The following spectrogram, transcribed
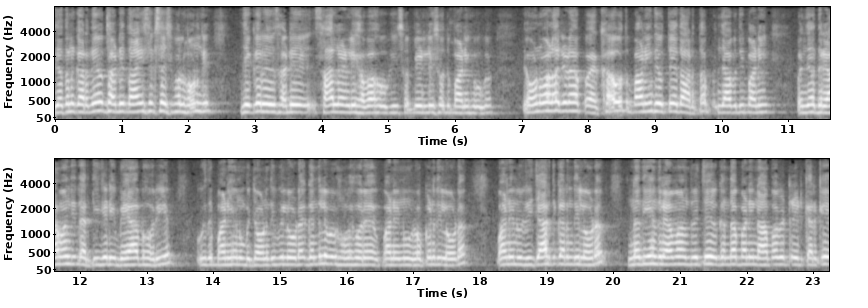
ਯਤਨ ਕਰਦੇ ਹਾਂ ਉਹ ਸਾਡੇ ਤਾਂ ਹੀ ਸਕਸੈਸਫੁਲ ਹੋਣਗੇ। ਜੇਕਰ ਸਾਡੇ ਸਾਹ ਲੈਣ ਲਈ ਹਵਾ ਹੋਊਗੀ, ਸੋ ਪੀਣ ਲਈ ਸ਼ੁੱਧ ਪਾਣੀ ਹੋਊਗਾ। ਤੇ ਆਉਣ ਵਾਲਾ ਜਿਹੜਾ ਭਵਿੱਖ ਆ, ਉਹ ਤਾਂ ਪਾਣੀ ਦੇ ਉੱਤੇ ਆਧਾਰਿਤ ਆ। ਪੰਜਾਬ ਦੀ ਪਾਣੀ ਪੰਜਾਬ ਦਰਿਆਵਾਂ ਦੀ ਧਰਤੀ ਜਿਹੜੀ ਬੇਆਬ ਹੋ ਰਹੀ ਹੈ ਉਹਦੇ ਪਾਣੀਆਂ ਨੂੰ ਬਚਾਉਣ ਦੀ ਵੀ ਲੋੜ ਆ, ਗੰਦਲੇ ਹੋ ਹੋ ਰਹੇ ਪਾਣੀ ਨੂੰ ਰੋਕਣ ਦੀ ਲੋੜ ਆ, ਪਾਣੀ ਨੂੰ ਰੀਚਾਰਜ ਕਰਨ ਦੀ ਲੋੜ ਆ। ਨਦੀਆਂ, ਦਰਿਆਵਾਂ ਦੇ ਵਿੱਚ ਗੰਦਾ ਪਾਣੀ ਨਾ ਪਵੇ ਟ੍ਰੀਟ ਕਰਕੇ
